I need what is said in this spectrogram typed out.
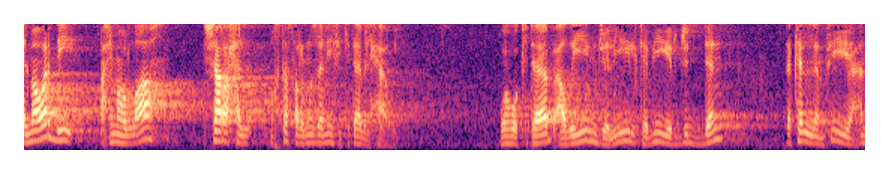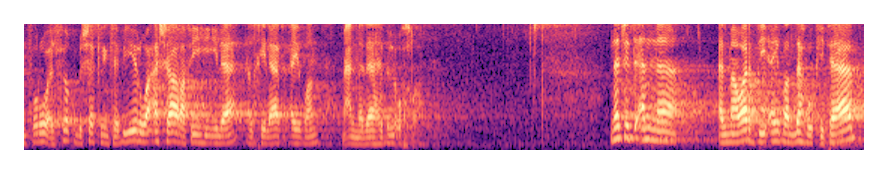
الماوردي رحمه الله شرح المختصر المزني في كتاب الحاوي وهو كتاب عظيم جليل كبير جدا تكلم فيه عن فروع الفقه بشكل كبير وأشار فيه إلى الخلاف أيضا مع المذاهب الأخرى. نجد أن الماوردي أيضا له كتاب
